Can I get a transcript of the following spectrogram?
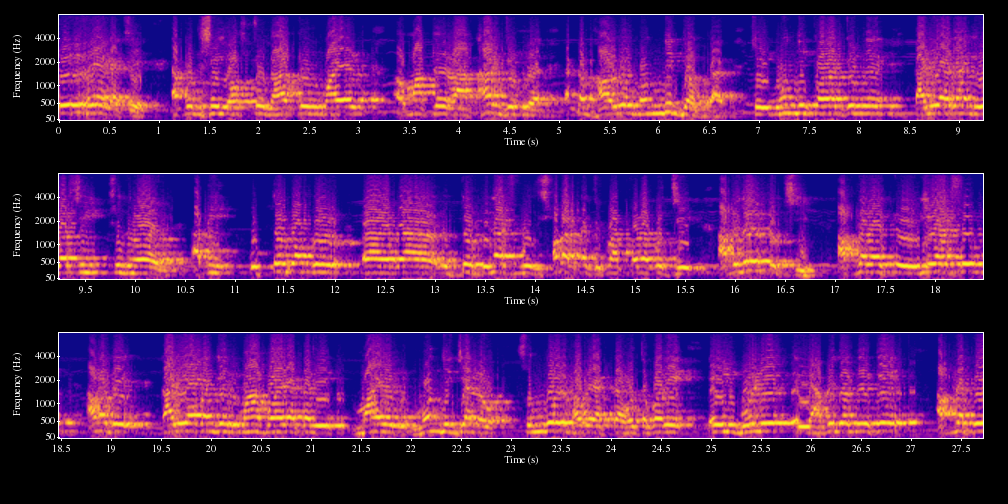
তৈরি হয়ে গেছে। এখন সেই অষ্ট ধাতু মায়ের মাকে রাখার জন্য একটা ভালো মন্দির দরকার। সেই মন্দির করার জন্য কালিয়াগঞ্জবাসী শুধু নয়, আমি উত্তরবঙ্গ উত্তর দিনাজপুর সবার কাছে প্রার্থনা করছি, আবেদন করছি। আপনারা একটু এগিয়ে আসুন। আমাদের কালিয়াগঞ্জের মা বয়রাকালী মায়ের মন্দির যেন সুন্দরভাবে একটা হতে পারে, এই বলে এই আবেদন রেখে আপনাকে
